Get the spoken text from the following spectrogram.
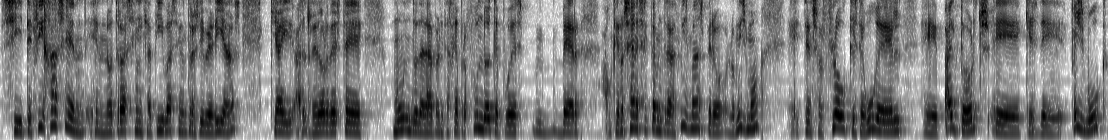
Si te fijas en, otras iniciativas, en otras librerías que hay alrededor de este mundo del aprendizaje profundo, te puedes ver, aunque no sean exactamente las mismas, pero lo mismo, eh, TensorFlow, que es de Google, eh, PyTorch, que es de Facebook.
